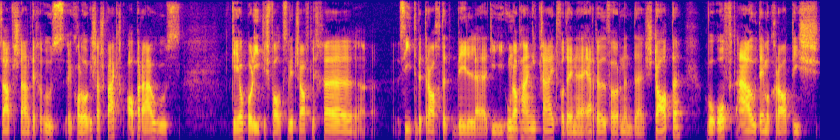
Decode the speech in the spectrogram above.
Selbstverständlich aus ökologischen Aspekt, aber auch aus geopolitisch-volkswirtschaftlichen äh, Seite betrachtet, weil äh, die Unabhängigkeit von den erdölfördernden Staaten, wo oft auch demokratisch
